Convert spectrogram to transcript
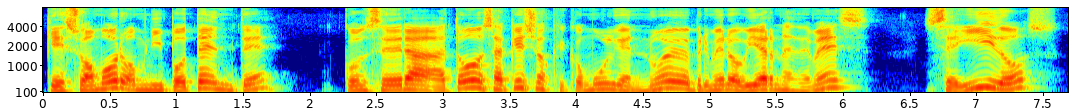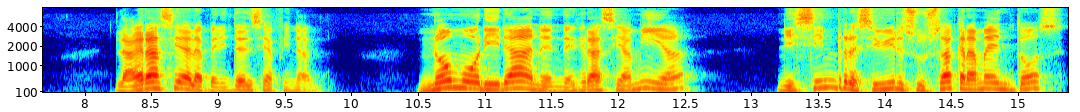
que su amor omnipotente concederá a todos aquellos que comulguen nueve primeros viernes de mes, seguidos, la gracia de la penitencia final. No morirán en desgracia mía, ni sin recibir sus sacramentos,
